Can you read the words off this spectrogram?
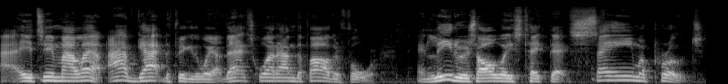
It's in my lap. I've got to figure the way out. That's what I'm the father for. And leaders always take that same approach.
